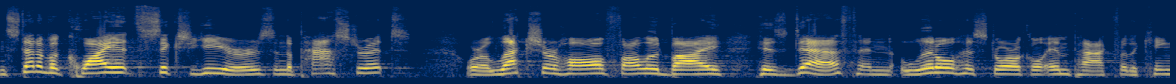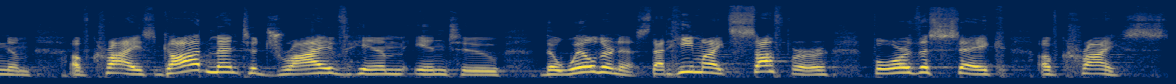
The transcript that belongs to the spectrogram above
Instead of a quiet six years in the pastorate or a lecture hall followed by his death and little historical impact for the kingdom of Christ, God meant to drive him into the wilderness that he might suffer for the sake of Christ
